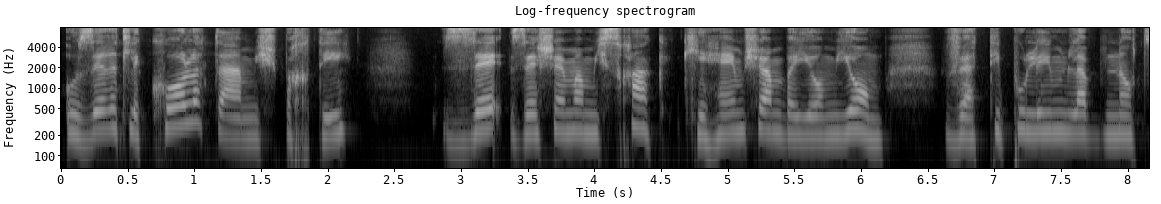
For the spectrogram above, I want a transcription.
עוזרת לכל התא המשפחתי, זה, זה שם המשחק, כי הם שם ביום יום, והטיפולים לבנות,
